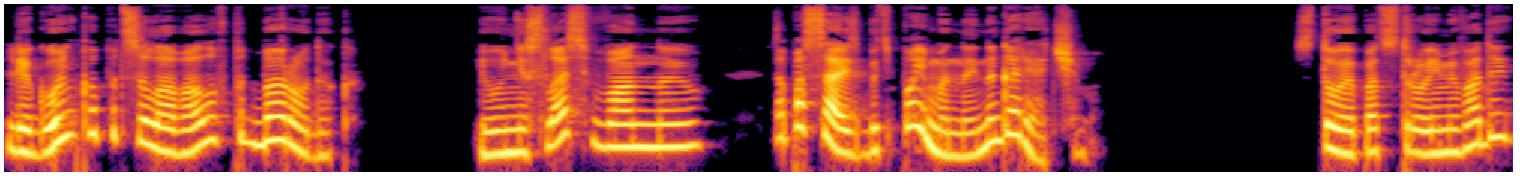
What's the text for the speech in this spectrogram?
легонько поцеловала в подбородок и унеслась в ванную, опасаясь быть пойманной на горячем. Стоя под строями воды,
